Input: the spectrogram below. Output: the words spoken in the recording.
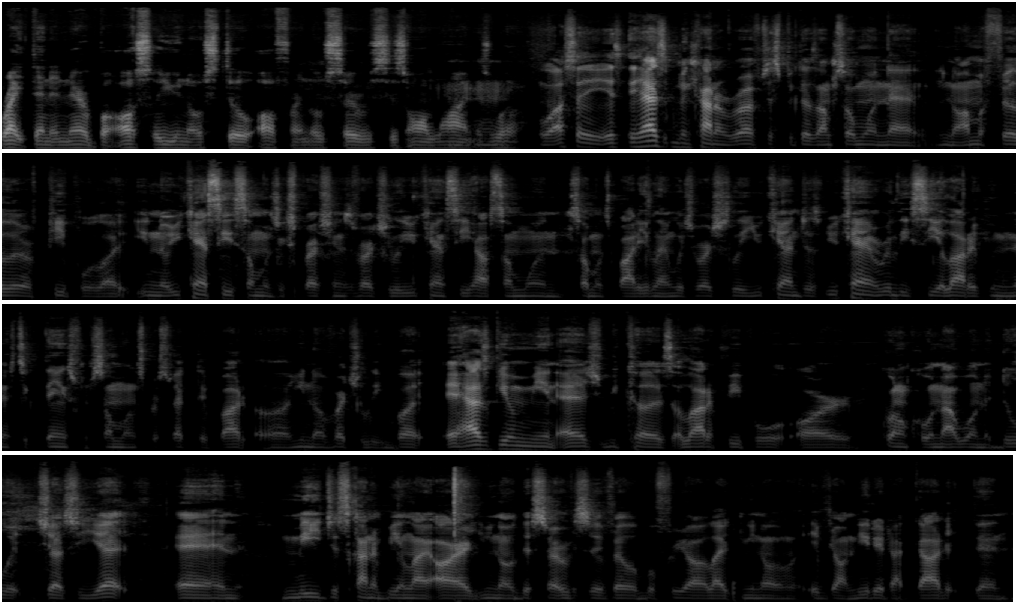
right then and there, but also, you know, still offering those services online mm-hmm. as well? Well, I say it, it has been kind of rough just because I'm someone that, you know, I'm a filler of people. Like, you know, you can't see someone's expressions virtually. You can't see how someone someone's body language virtually. You can't just you can't really see a lot of humanistic things from someone's perspective, but uh, you know, virtually. But it has given me an edge because a lot of people are quote unquote not willing to do it just yet, and me just kind of being like, all right, you know, this service is available for y'all. Like, you know, if y'all need it, I got it. Then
